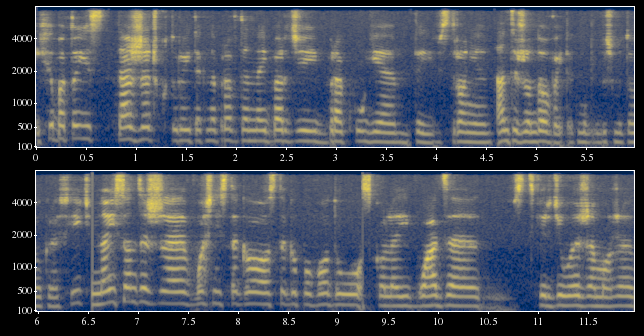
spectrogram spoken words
I chyba to jest ta rzecz, której tak naprawdę najbardziej brakuje tej stronie antyrządowej, tak moglibyśmy to określić. No i sądzę, że właśnie z tego, z tego powodu z kolei władze stwierdziły, że może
